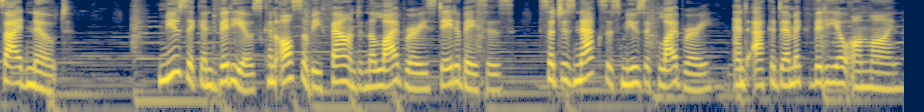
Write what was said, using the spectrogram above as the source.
Side note. Music and videos can also be found in the library's databases, such as Naxos Music Library and Academic Video Online.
